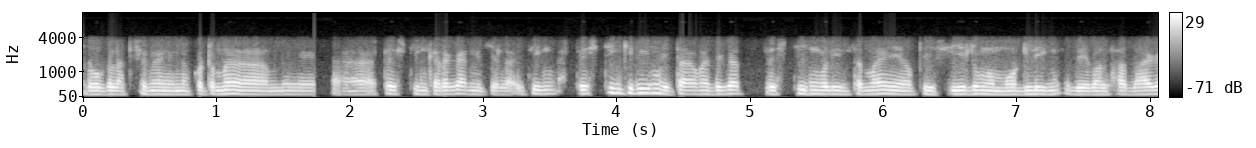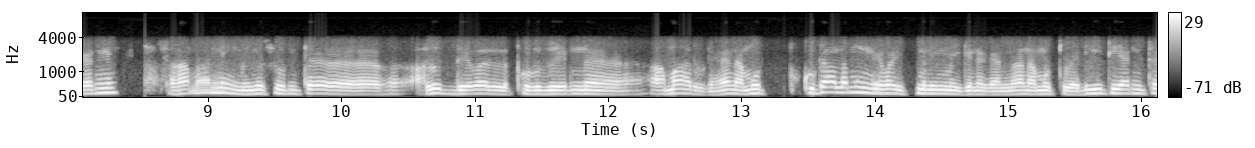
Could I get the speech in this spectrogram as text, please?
රෝග ලක්ෂණ එනකොටම මේ ටෙස්ටිං කරගන්න කියලා. ඉතින් ටෙස්ටිං කිරීම ඉතාම වැදගත්. ටෙස්ටිං වලින් තමයි අපි සියලුම මොඩලින් දේවල් හදාගන්නේ. සාමාන්‍යයෙන් මිනිසුන්ට අලුත් දේවල් පුරුදු වෙන්න අමාරු නෑ. නමුත් කුඩා ළමුන් ඒවා ඉක්මනින්ම ඉගෙන ගන්නවා. නමුත් වැඩිහිටියන්ට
